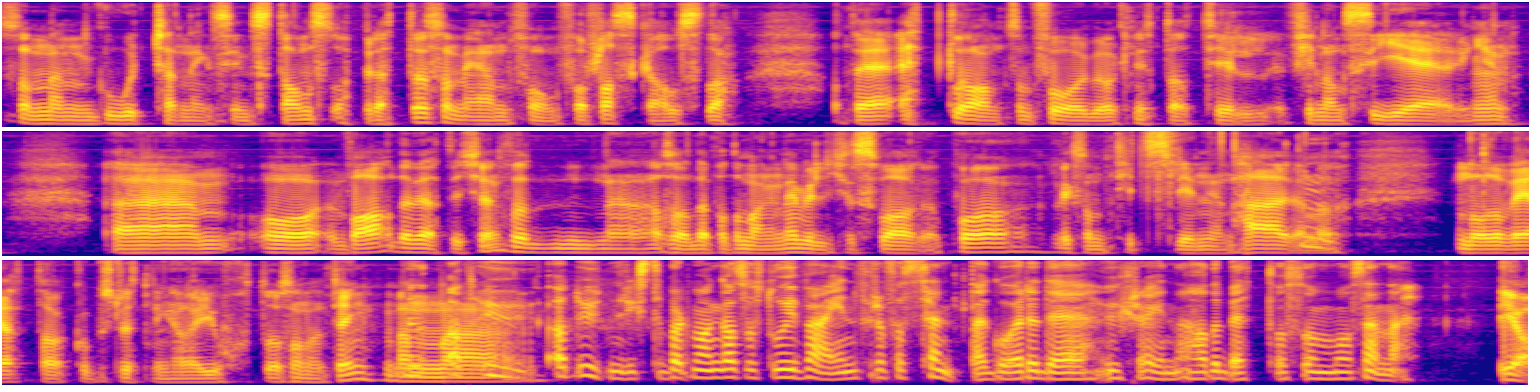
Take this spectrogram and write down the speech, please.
som en godkjenningsinstans oppretter, som er en form for flaskehals. da. At det er et eller annet som foregår knytta til finansieringen. Um, og hva, det vet jeg ikke. for altså, Departementene vil ikke svare på liksom, tidslinjen her, eller mm. når vedtak og beslutninger er gjort og sånne ting. Men, uh, at Utenriksdepartementet altså sto i veien for å få sendt av gårde det Ukraina hadde bedt oss om å sende? Ja,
